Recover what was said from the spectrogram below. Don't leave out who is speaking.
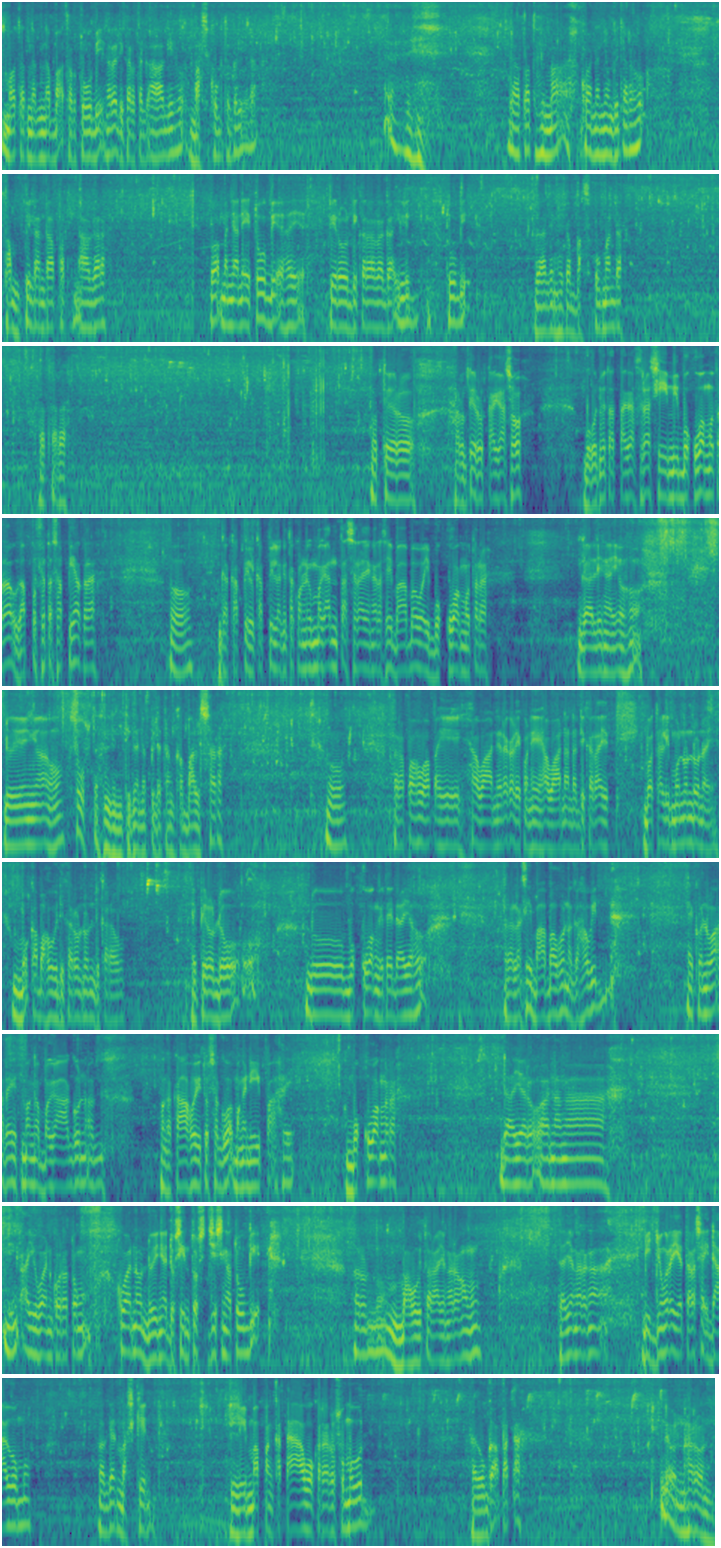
Speaker 1: Mautat nagnaba tar tubi nga di kara tag-agi ho. Baskog tagalira. Eh, dapat ay makuanan yung gitara ho. Tampilan dapat hinagara. Wa man yan eh, tubi ay pero di kararaga ilig tubi. Galing ka baskog man da. Tara. Otero harutero tagaso. Bukod nyo tatagas ra si mi bukwang utra gapos ta sa piyak ra. Oh, gakapil-kapil lang ita kung magantas ra yang ra sa ay bukwang utra. Galing ay oh. Doon nga oh. Sus lintigan na pilat ang kabalsa ra. Oh. Para pa huwa pa hi hawa ni ra kali kun hi hawa na di karait. Bot halimunon doon ay bo kabaho di karon doon di karaw. Eh pero do do bukwang kita daya ho. Para lang sa ibabaw ho naghahawid. Ay kunwa ra it mga bagagon ag mga kahoy ito sa guwa mga nipa ay bukwang ra. Daya ro anang uh, ding aywan ko ratong kuano do nya 210 nga tubi. Aron mo baho tara yang arang daya nga nga video nga tara sa idago mo. Agan maskin lima pang katawo kararo sumud. Haruga pat ah. Doon haron.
